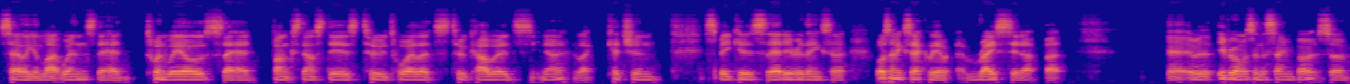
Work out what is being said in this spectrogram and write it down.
sailing in light winds. They had twin wheels. They had bunks downstairs, two toilets, two cupboards. You know, like kitchen, speakers. They had everything. So it wasn't exactly a, race setup, but was, everyone was in the same boat. So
